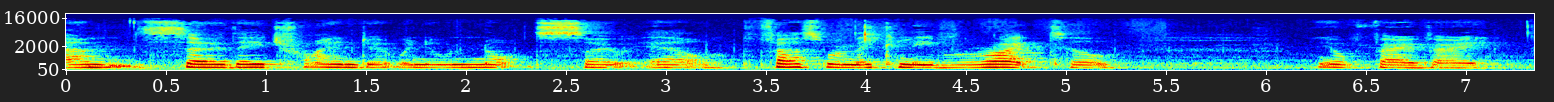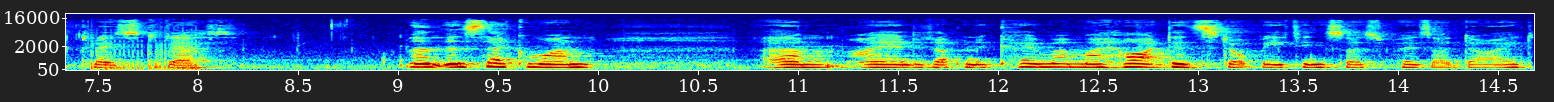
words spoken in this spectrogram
Um, so they try and do it when you're not so ill. The first one they can leave right till you're very very close to death. And the second one, um, I ended up in a coma. My heart did stop beating, so I suppose I died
